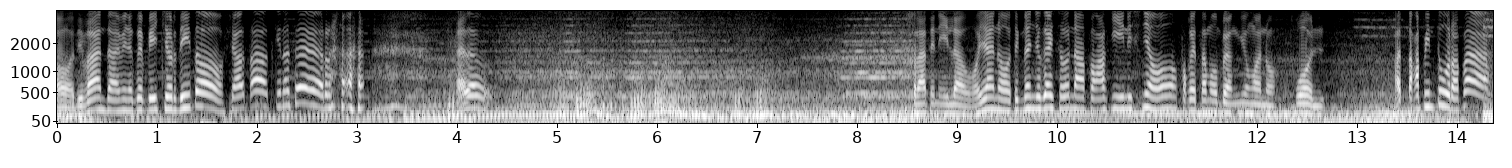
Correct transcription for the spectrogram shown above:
Oh, di ba? Ang dami nagpe-picture dito. Shout out kina sir. Hello. Sa natin ilaw. Ayan oh, tignan nyo guys oh, napakakinis niya oh. Pakita mo ba yung ano, wall. At nakapintura pa.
